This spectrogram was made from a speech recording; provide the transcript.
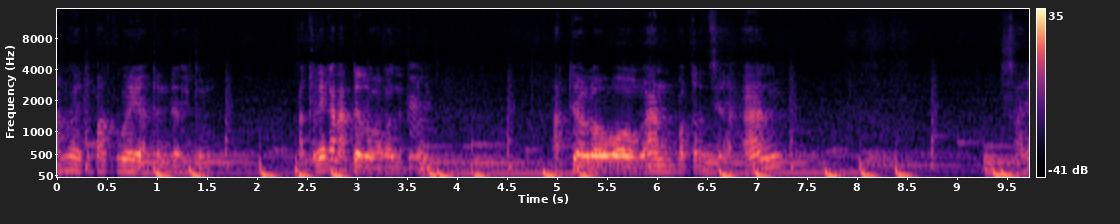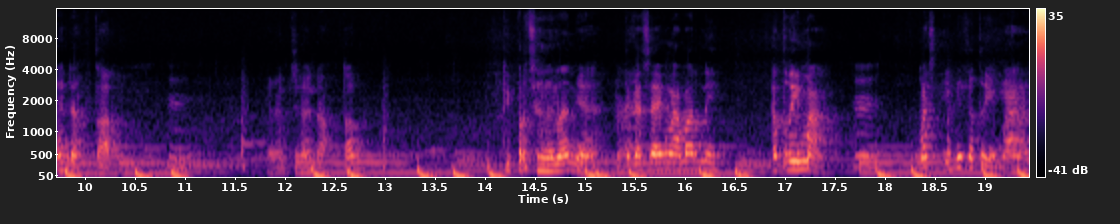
anu ya tempat gue ya ada itu. Akhirnya kan ada lowongan itu kan. Ada lowongan pekerjaan. Saya daftar. Hmm. ya kan saya daftar. Di perjalanannya ketika saya ngelamar nih keterima. Hmm. mas ini keterima.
